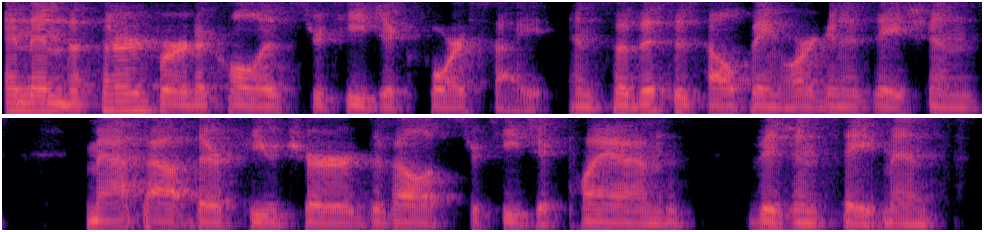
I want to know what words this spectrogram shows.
And then the third vertical is strategic foresight. And so this is helping organizations map out their future develop strategic plans vision statements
